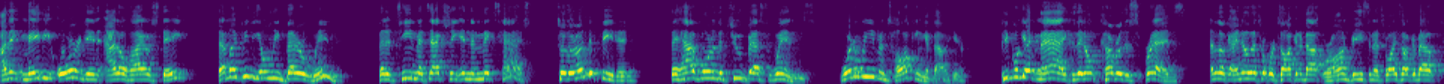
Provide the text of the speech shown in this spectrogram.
I think maybe Oregon at Ohio State. That might be the only better win that a team that's actually in the mix has. So they're undefeated. They have one of the two best wins. What are we even talking about here? people get mad because they don't cover the spreads. And look, I know that's what we're talking about. We're on VSiN, and that's what I talk about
